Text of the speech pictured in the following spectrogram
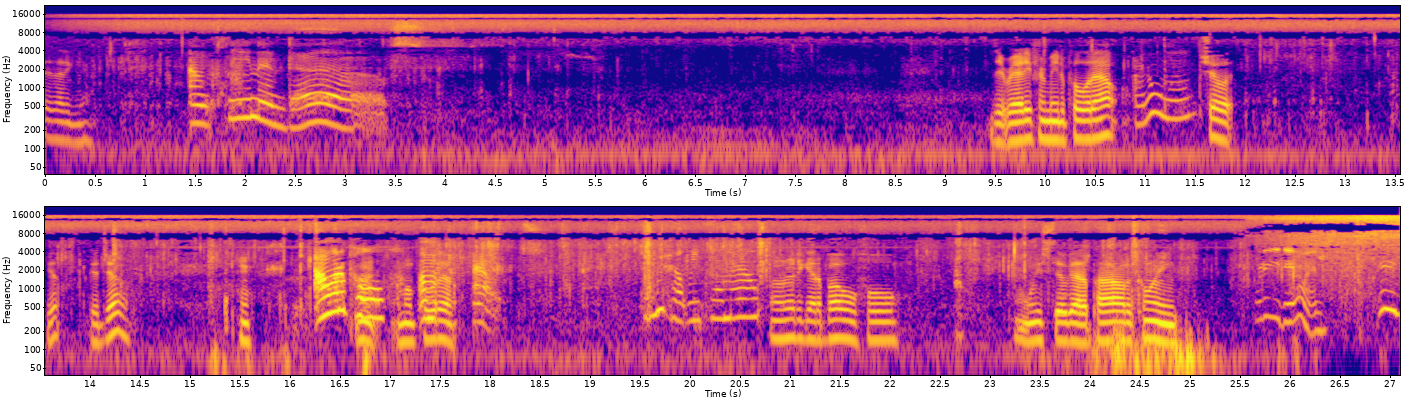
Say that again. I'm cleaning doves. Is it ready for me to pull it out? I don't know. Show it. Yep, good job. Here. I want to mm, pull. Right, I'm going to pull um, it out. out. Can you help me pull them out? I already got a bowl full. And we still got a pile to clean. What are you doing? Cleaning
